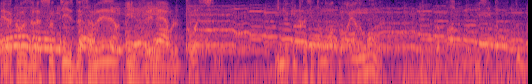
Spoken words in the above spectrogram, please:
Et à cause de la sottise de sa mère, il vénère le poisson. Il ne quitterait cet endroit pour rien au monde. Je ne peux pas abandonner temps doubles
